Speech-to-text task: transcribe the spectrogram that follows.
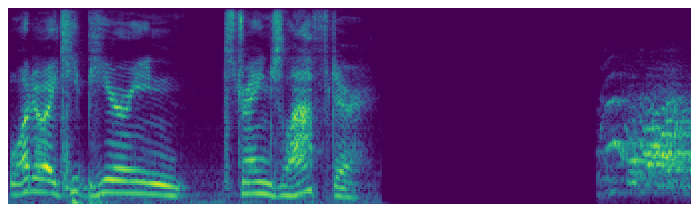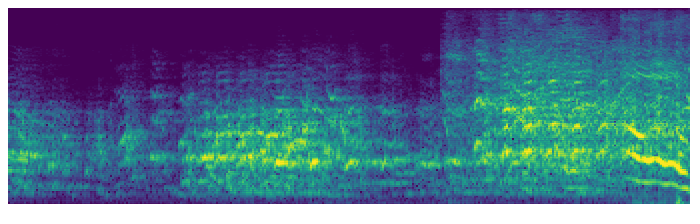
Why do I keep hearing strange laughter? Oh!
